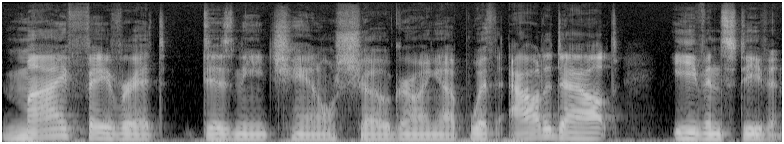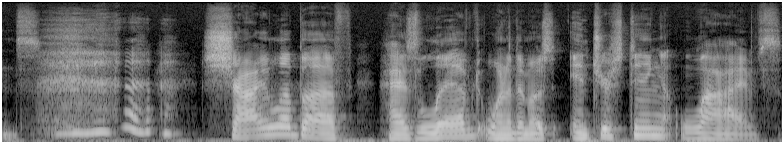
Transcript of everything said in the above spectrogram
My favorite Disney Channel show growing up, without a doubt, Even Stevens. Shia LaBeouf has lived one of the most interesting lives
